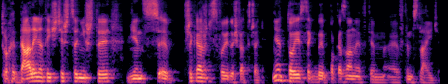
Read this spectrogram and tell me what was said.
trochę dalej na tej ścieżce niż ty, więc e, przekażę ci swoje doświadczenie. Nie? To jest jakby pokazane w tym, e, w tym slajdzie.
